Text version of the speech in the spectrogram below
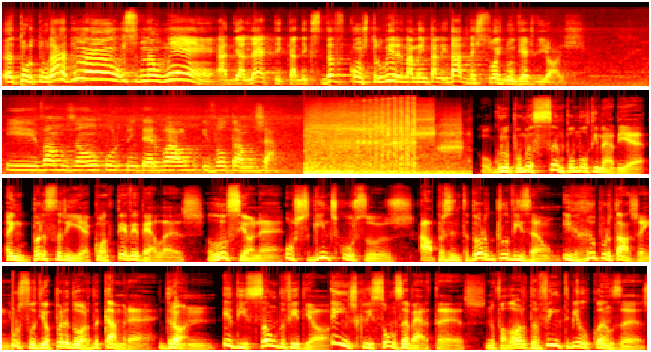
é, torturado. Não, isso não é a dialética de que se deve construir na mentalidade das pessoas nos dias de hoje. E vamos a um curto intervalo e voltamos já. O Grupo Massampo Multimédia, em parceria com a TV Belas, leciona os seguintes cursos: Apresentador de televisão e reportagem, curso de operador de câmara, drone, edição de vídeo, inscrições abertas, no valor de 20 mil kwanzas.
